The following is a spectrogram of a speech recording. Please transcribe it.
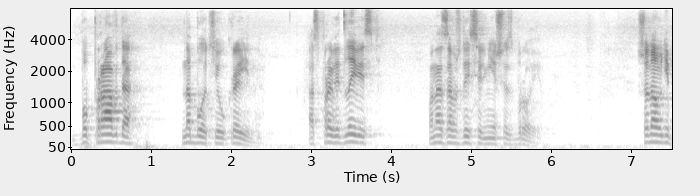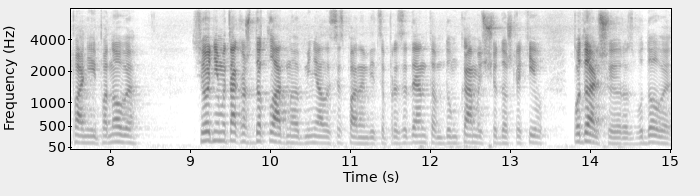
бо правда на боці України, а справедливість вона завжди сильніше зброї. Шановні пані і панове, сьогодні ми також докладно обмінялися з паном віце-президентом думками щодо шляхів подальшої розбудови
